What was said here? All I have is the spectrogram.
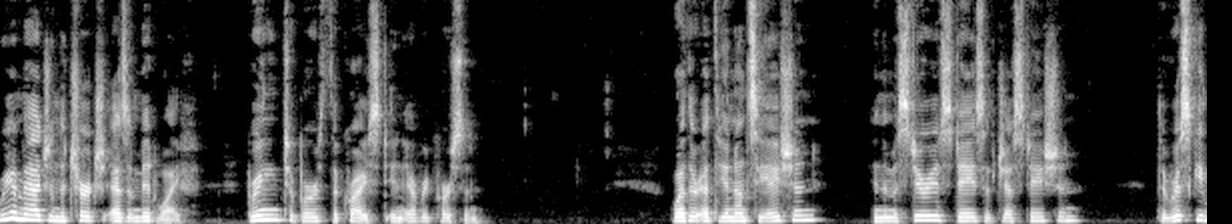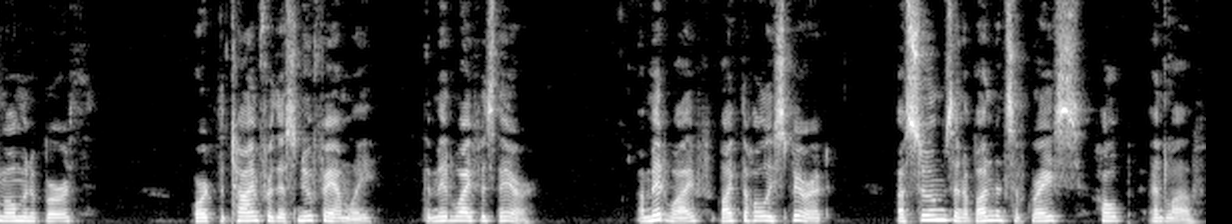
Reimagine the church as a midwife, bringing to birth the Christ in every person. Whether at the Annunciation, in the mysterious days of gestation, the risky moment of birth, or at the time for this new family, the midwife is there. A midwife, like the Holy Spirit, assumes an abundance of grace, hope, and love.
